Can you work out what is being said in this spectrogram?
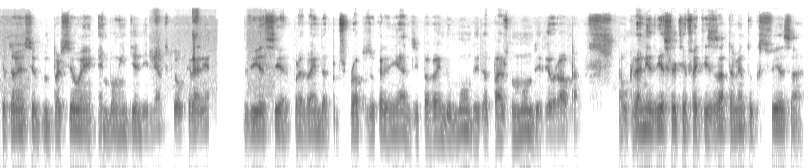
que eu também sempre me pareceu em, em bom entendimento que a Ucrânia devia ser para bem da, dos próprios ucranianos e para bem do mundo e da paz do mundo e da Europa. A Ucrânia devia ser ter feito exatamente o que se fez a,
